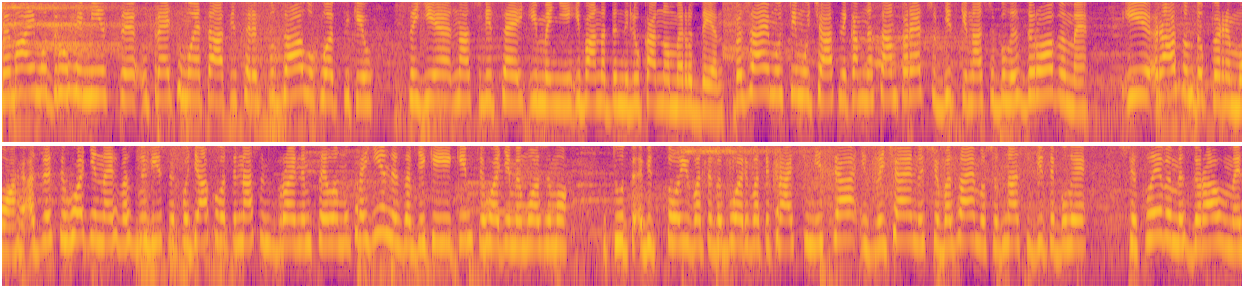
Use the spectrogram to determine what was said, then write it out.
Ми маємо друге місце у третьому етапі серед футзалу хлопчиків. Це є наш ліцей імені Івана Данилюка номер 1 Бажаємо всім учасникам насамперед, щоб дітки наші були здоровими. І разом до перемоги, адже сьогодні найважливіше подякувати нашим збройним силам України, завдяки яким сьогодні ми можемо тут відстоювати, виборювати кращі місця. І звичайно, що бажаємо, щоб наші діти були щасливими, здоровими і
